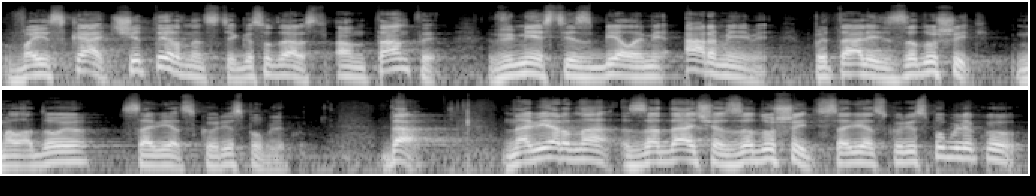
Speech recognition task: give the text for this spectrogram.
Войска 14 государств Антанты вместе с белыми армиями пытались задушить молодую Советскую Республику. Да, наверное, задача задушить Советскую Республику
